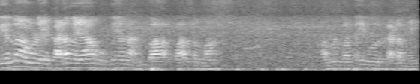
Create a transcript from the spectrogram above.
எல்லாம் அவருடைய கடமையா உண்மையான அன்பா பாசமா? அப்படின்னு பார்த்தா இது ஒரு கடமை.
